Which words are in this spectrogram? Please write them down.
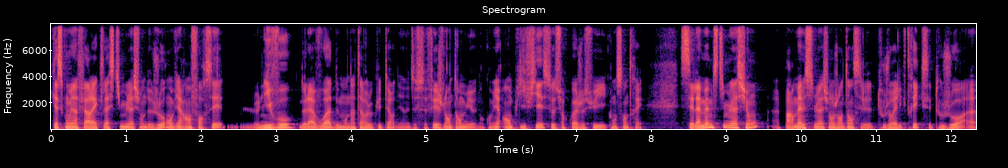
Qu'est-ce qu'on vient faire avec la stimulation de jour? On vient renforcer le niveau de la voix de mon interlocuteur. De ce fait, je l'entends mieux. Donc on vient amplifier ce sur quoi je suis concentré. C'est la même stimulation. Par même stimulation, j'entends, c'est toujours électrique, c'est toujours euh,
